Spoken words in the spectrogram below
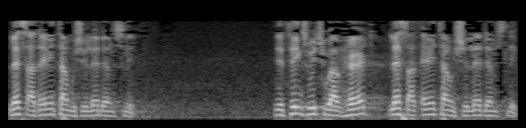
Lest at any time we should let them sleep. The things which we have heard, lest at any time we should let them sleep.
